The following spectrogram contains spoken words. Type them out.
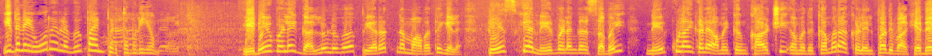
இதனை ஓரளவு பயன்படுத்த முடியும். இதேவேளை கல்லுலுவ பியரத்ன மாவட்டத்தில் தேசிய நீர்வளங்கள் சபை நீர்க்குழாய்களை அமைக்கும் காட்சி எமது கமராக்களில் பதிவாகியது.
